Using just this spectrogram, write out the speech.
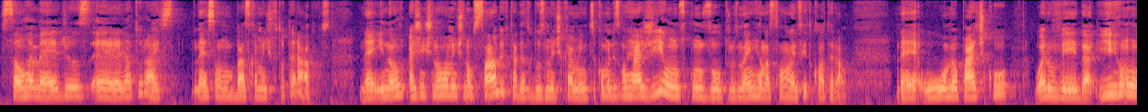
são remédios é, naturais, né? São basicamente fitoterápicos. Né? E não, a gente normalmente não sabe o que está dentro dos medicamentos e como eles vão reagir uns com os outros né, em relação ao efeito colateral. Né? O homeopático, o Ayurveda e o,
